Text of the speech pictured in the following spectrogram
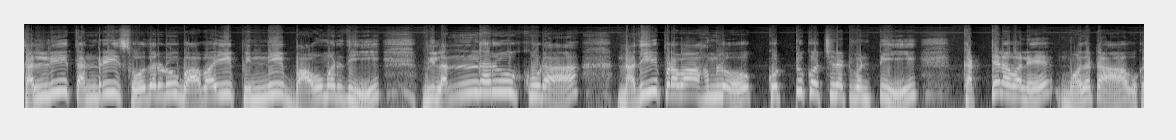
తల్లి తండ్రి సోదరుడు బాబాయి పిన్ని బావుమరిది వీళ్ళందరూ కూడా నదీ ప్రవాహంలో కొట్టుకొచ్చినటువంటి కట్టెల వలె మొదట ఒక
